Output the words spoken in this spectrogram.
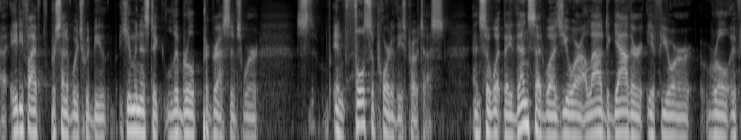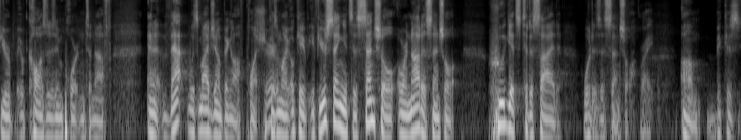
uh, 85% of which would be humanistic, liberal progressives, were in full support of these protests. And so what they then said was, you are allowed to gather if your role, if your cause is important enough. And that was my jumping off point because I'm like, okay, if you're saying it's essential or not essential, who gets to decide what is essential? Right. um, because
